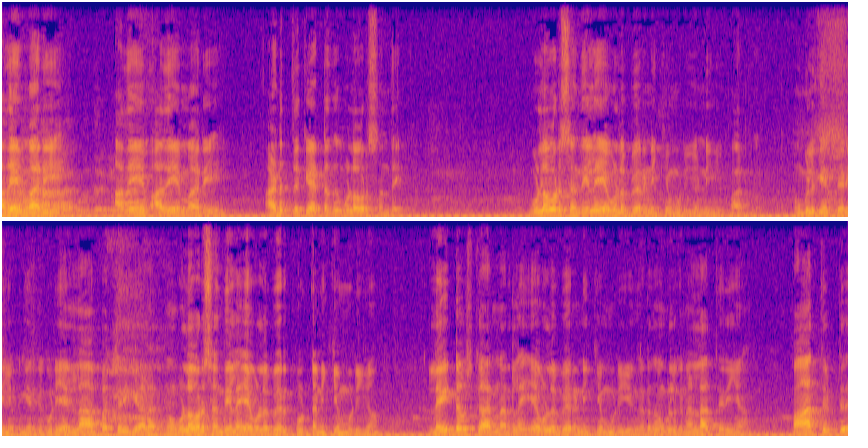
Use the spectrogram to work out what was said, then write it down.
அதே மாதிரி. அதே அதே மாதிரி அடுத்து கேட்டது உழவர் சந்தை. உழவர் சந்தையில் எவ்வளோ பேர் நிற்க முடியும் நீங்கள் பாருங்கள் உங்களுக்கே தெரியும். இங்கே இருக்கக்கூடிய எல்லா பத்திரிகையாளருக்கும் உழவர் சந்தையில் எவ்வளோ பேர் கூட்டம் நிற்க முடியும். லைட் ஹவுஸ் கார்னரில் எவ்வளோ பேர் நிற்க முடியுங்கிறது உங்களுக்கு நல்லா தெரியும். பார்த்துட்டு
